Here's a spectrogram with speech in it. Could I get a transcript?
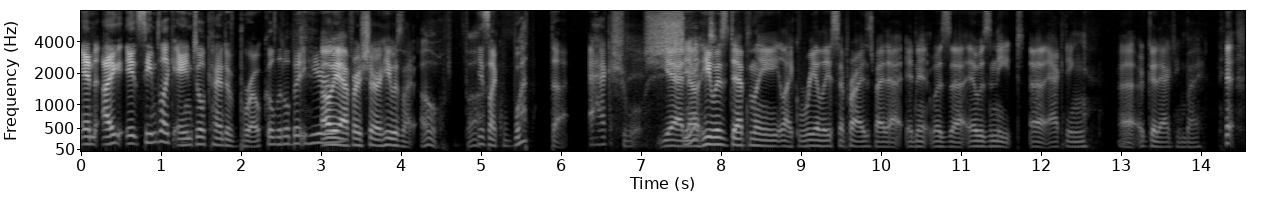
and i it seemed like angel kind of broke a little bit here Oh yeah, for sure. He was like, "Oh fuck." he's like what the actual yeah, shit no, he was definitely like really surprised by that, and it was uh, it was neat uh, acting, uh, or good acting by Yeah.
